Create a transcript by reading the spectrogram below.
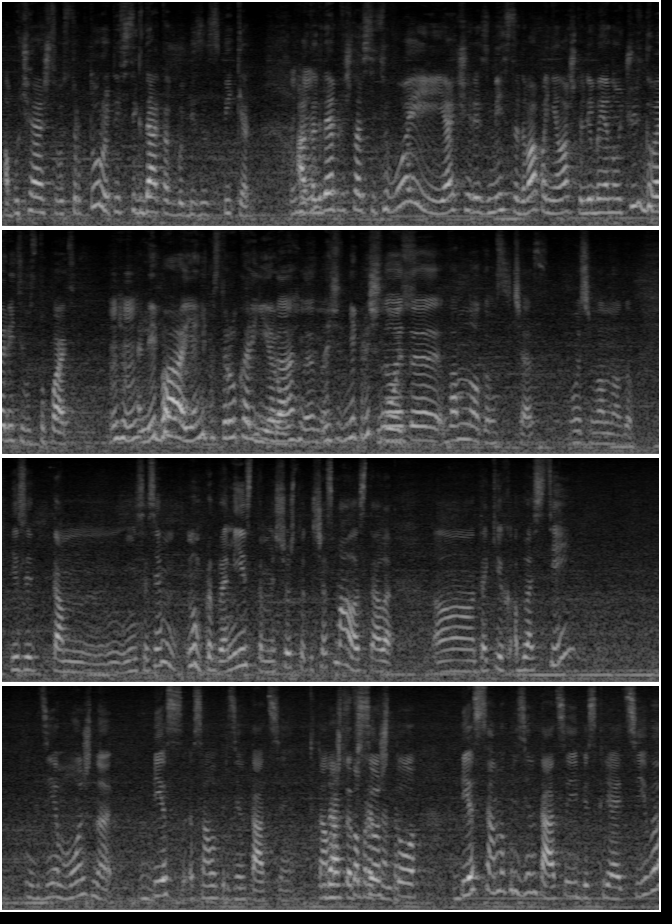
обучаешь свою структуру, и ты всегда как бы бизнес-спикер. А Мгм. когда я пришла в сетевой, я через месяца два поняла, что либо я научусь говорить и выступать, Мгм. либо я не построю карьеру. Да, да, да. Значит, мне пришлось. Но это во многом сейчас, очень во многом. Если там не совсем, ну, программистом, еще что-то, сейчас мало стало а, таких областей, где можно без самопрезентации. Потому Да, что все, 100%. что без самопрезентации и без креатива,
